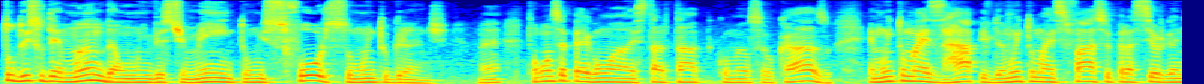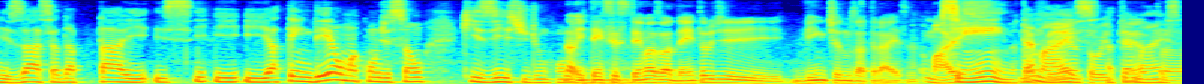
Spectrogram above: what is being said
tudo isso demanda um investimento, um esforço muito grande. Né? Então, quando você pega uma startup, como é o seu caso, é muito mais rápido, é muito mais fácil para se organizar, se adaptar e, e, e, e, atender a uma condição que existe de um condomínio. Não, e tem sistemas lá dentro de 20 anos atrás, né? Mais, Sim, até 90, mais, 80. até mais.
